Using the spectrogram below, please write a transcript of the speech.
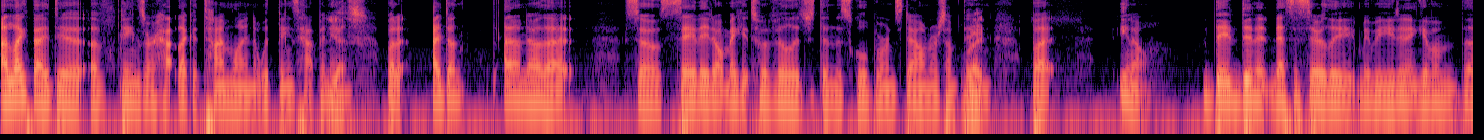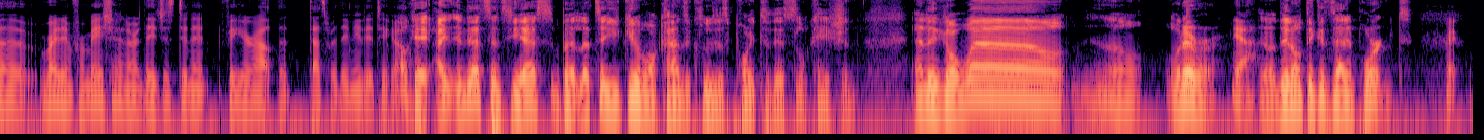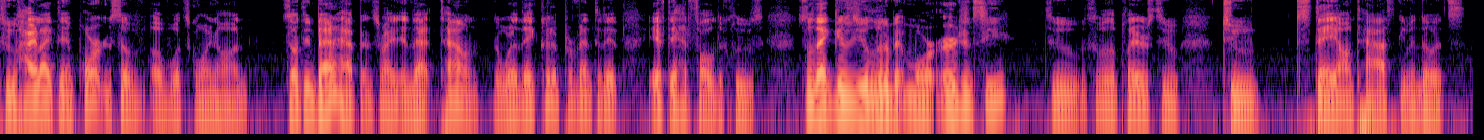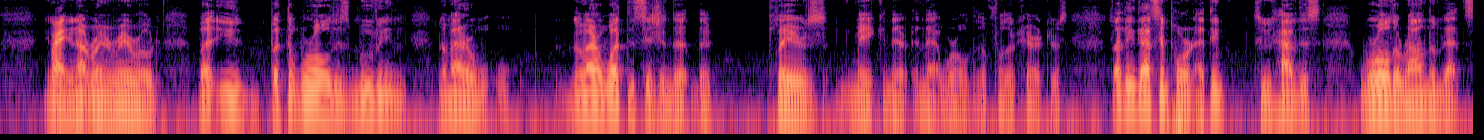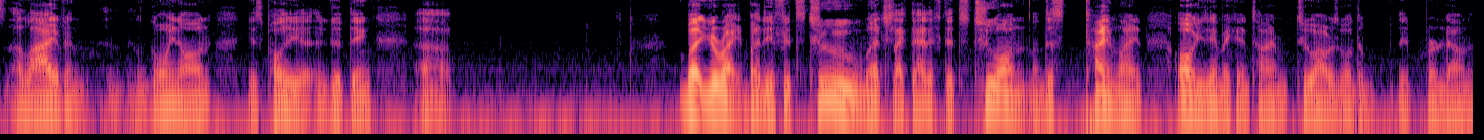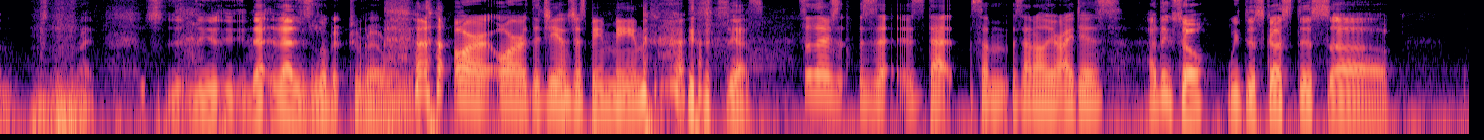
I like the idea of things are ha- like a timeline with things happening. Yes, but I don't. I don't know that. So say they don't make it to a village, then the school burns down or something. Right. But you know, they didn't necessarily maybe you didn't give them the right information or they just didn't figure out that that's where they needed to go okay I, in that sense yes but let's say you give them all kinds of clues that point to this location and they go well you know whatever yeah you know, they don't think it's that important right to highlight the importance of, of what's going on something bad happens right in that town where they could have prevented it if they had followed the clues so that gives you a little bit more urgency to for the players to to stay on task, even though it's you know, right. You're not running a railroad, but you but the world is moving no matter no matter what decision the the players make in their in that world for their characters. So I think that's important. I think to have this world around them that's alive and, and going on is probably a, a good thing. Uh, but you're right. But if it's too much like that, if it's too on, on this timeline, oh, you didn't make it in time. Two hours ago, the, they burned down, and right. So that that is a little bit too railroad. or or the GM's just being mean. yes. So there's is that some is that all your ideas? I think so. We discussed this uh,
